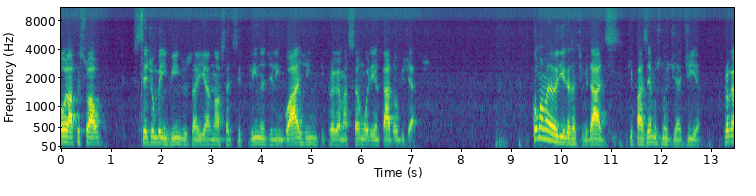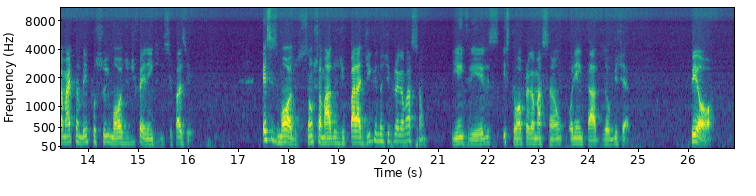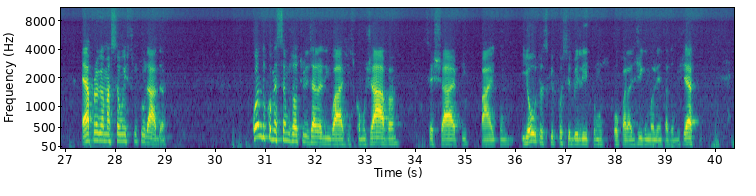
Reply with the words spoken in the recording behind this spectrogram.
Olá, pessoal. Sejam bem-vindos aí à nossa disciplina de linguagem de programação orientada a objetos. Como a maioria das atividades que fazemos no dia a dia, programar também possui modos diferentes de se fazer. Esses modos são chamados de paradigmas de programação, e entre eles estão a programação orientada a objetos. PO é a programação estruturada. Quando começamos a utilizar linguagens como Java, C Sharp, Python e outras que possibilitam o paradigma orientado a objetos,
